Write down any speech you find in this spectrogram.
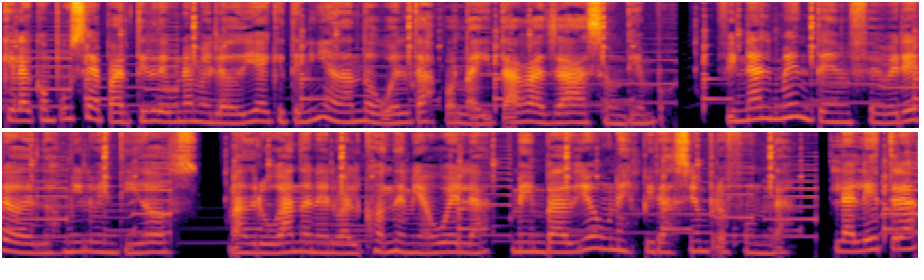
que la compuse a partir de una melodía que tenía dando vueltas por la guitarra ya hace un tiempo. Finalmente, en febrero del 2022, madrugando en el balcón de mi abuela, me invadió una inspiración profunda. La letra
